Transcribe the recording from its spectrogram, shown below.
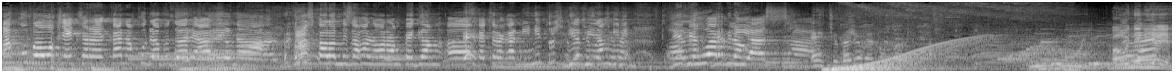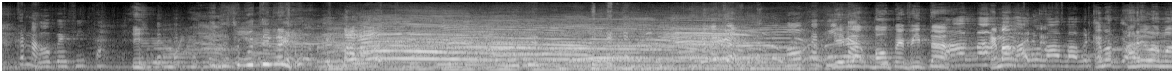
aku bawa kecerekan aku dapat dari Ariel Noah. Terus kalau misalkan orang pegang eh, kecerekan ini terus dia bilang gini, dia luar biasa. Eh, coba dong. Baunya dia ya? Kena. Bau Pevita. Ih, disebutin lagi. Parah. Disebutin. Dengar gak? Mau Pepita. Dia bilang bau Pevita. Mama, Emang, aduh mama emang Ariel lama?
